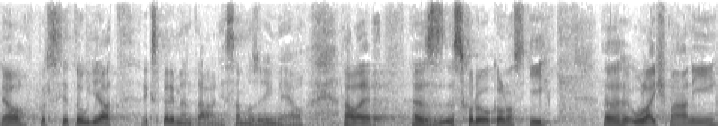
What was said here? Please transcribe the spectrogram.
Jo, prostě to udělat experimentálně samozřejmě, jo. Ale s chodou okolností u Leishmání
